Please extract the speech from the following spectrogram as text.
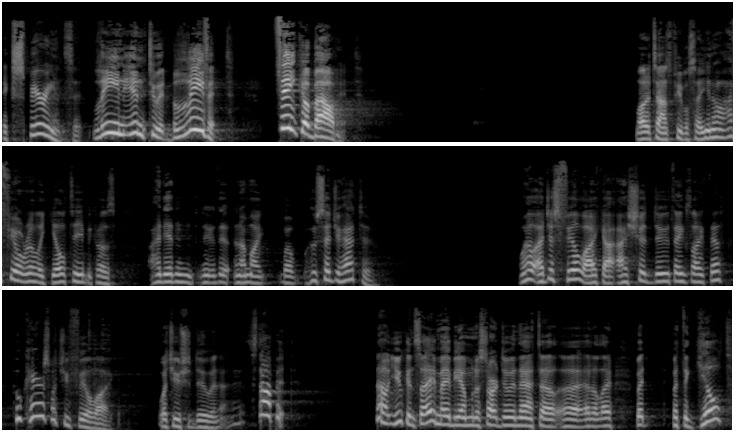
Experience it. Lean into it. Believe it. Think about it. A lot of times people say, you know, I feel really guilty because I didn't do this. And I'm like, well, who said you had to? Well, I just feel like I, I should do things like this. Who cares what you feel like, what you should do? And stop it. Now you can say maybe I'm going to start doing that uh, uh, at a later, but but the guilt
